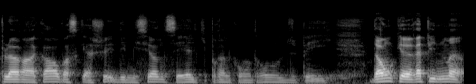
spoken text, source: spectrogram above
pleure encore, va se cacher, démissionne, c'est elle qui prend le contrôle du pays. Donc, rapidement,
